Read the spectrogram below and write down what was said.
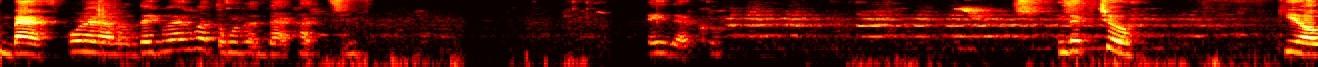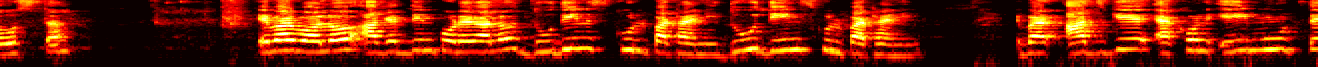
ব্যাস, পড়ে গেল। দেখবে একবার, তোমাদের দেখাচ্ছি। এই দেখো। দেখছ? কি অবস্থা? এবার বলো, আগের দিন পড়ে গেল, দুদিন স্কুল পাঠায়নি, দুদিন স্কুল পাঠায়নি। এবার আজকে এখন এই মুহূর্তে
